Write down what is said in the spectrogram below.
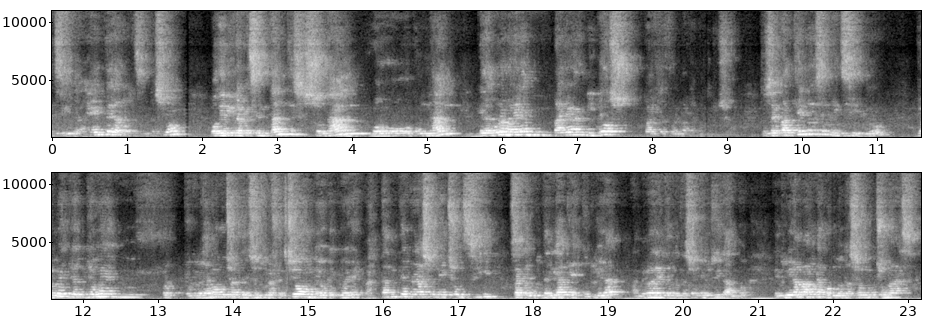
Es decir, la gente de la representación o de mi representante zonal o, comunal, que de alguna manera va a llevar mi voz para reformar la entonces, partiendo de ese principio, yo me, yo, yo me, porque me llama mucho la atención tu reflexión, veo que tú eres bastante reacio de hecho en sí, o sea, te gustaría que esto tuviera, al menos la interpretación que yo estoy dando, que tuviera más una connotación mucho más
